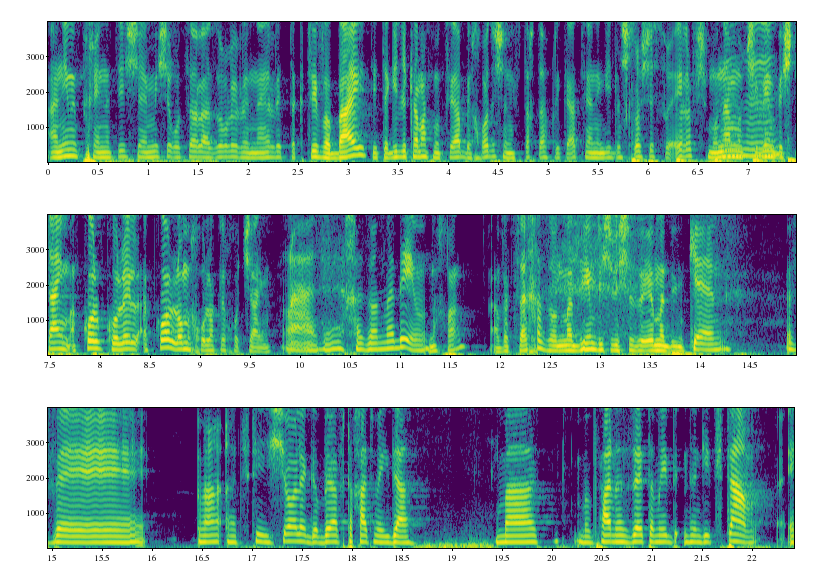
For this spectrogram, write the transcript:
אני מבחינתי שמי שרוצה לעזור לי לנהל את תקציב הבית, היא תגיד לי כמה את מוציאה בחודש, אני אפתח את האפליקציה, אני אגיד לה 13,872, הכל כולל הכל, לא מחולק לחודשיים. אה, זה חזון מדהים. נכון? אבל צריך חזון מדהים בשביל שזה יהיה מדהים. כן. ומה רציתי לשאול לגבי אבטחת מידע. מה בפן הזה תמיד, נגיד סתם, אה,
